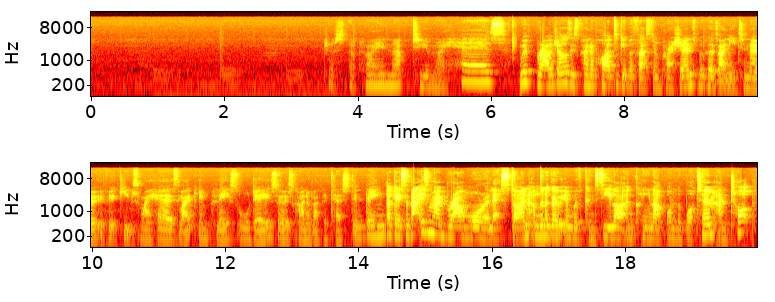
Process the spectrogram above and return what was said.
just applying that to my hairs. With brow gels it's kind of hard to give a first impressions because I need to know if it keeps my hairs like in place all day. So it's kind of like a testing thing. Okay so that is my brow more or less done. I'm gonna go in with concealer and clean up on the bottom and top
